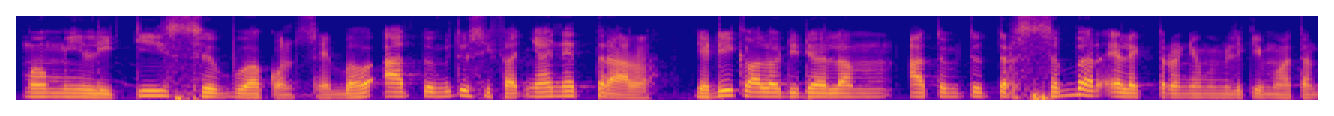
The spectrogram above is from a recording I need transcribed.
memiliki sebuah konsep bahwa atom itu sifatnya netral. Jadi kalau di dalam atom itu tersebar elektron yang memiliki muatan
